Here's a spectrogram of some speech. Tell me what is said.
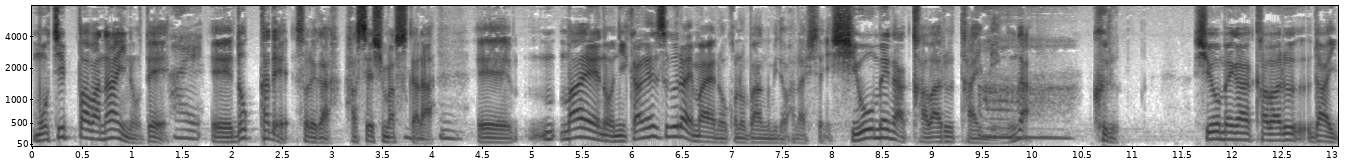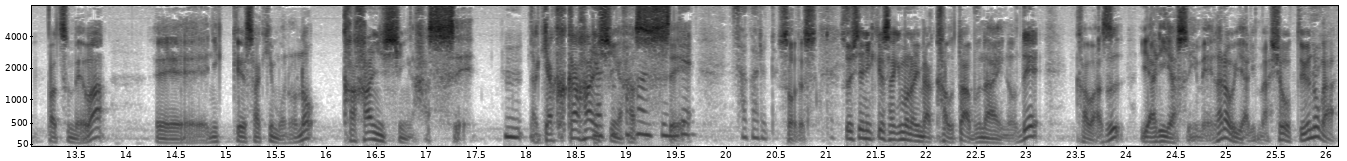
持ちっぱはないので、はい、えー、どっかでそれが発生しますから、うんうん、えー、前の2ヶ月ぐらい前のこの番組でお話したように、潮目が変わるタイミングが来る。潮目が変わる第一発目は、えー、日経先物の下半身発生。うん、逆下半身発生。下がるとそうです。そして日経先物今買うと危ないので、買わず、やりやすい銘柄をやりましょうというのが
